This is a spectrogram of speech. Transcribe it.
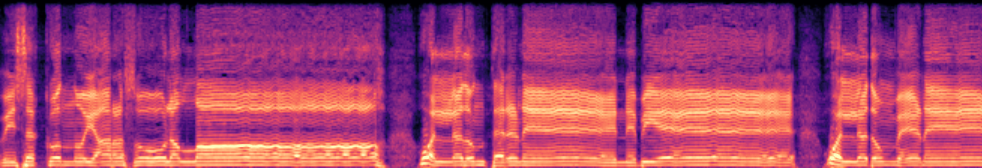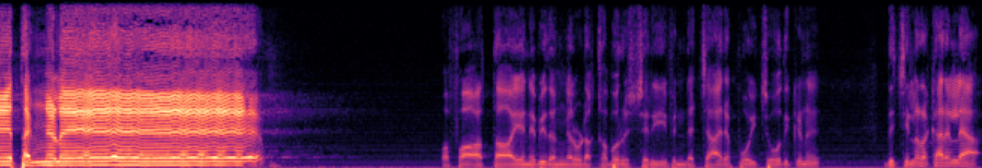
വിശക്കുന്നു യാ റസൂലല്ലാ വല്ലതും തരണേ നബിയേ വല്ലതും വേണേ തങ്ങളെ. വഫാത്തായ നബി തങ്ങളുടെ ഖബറു ഷരീഫിന്റെ ചാര പോയി ചോദിക്കണ്. ഇത് ചില്ലറക്കാരല്ല.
